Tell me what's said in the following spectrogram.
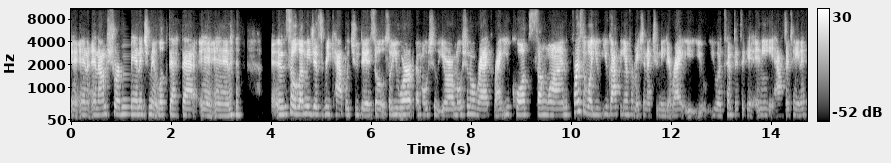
and and i'm sure management looked at that and, and and so let me just recap what you did so so you mm-hmm. were emotionally you're emotional wreck right you called someone first of all you you got the information that you needed right you you, you attempted to get any ascertain if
